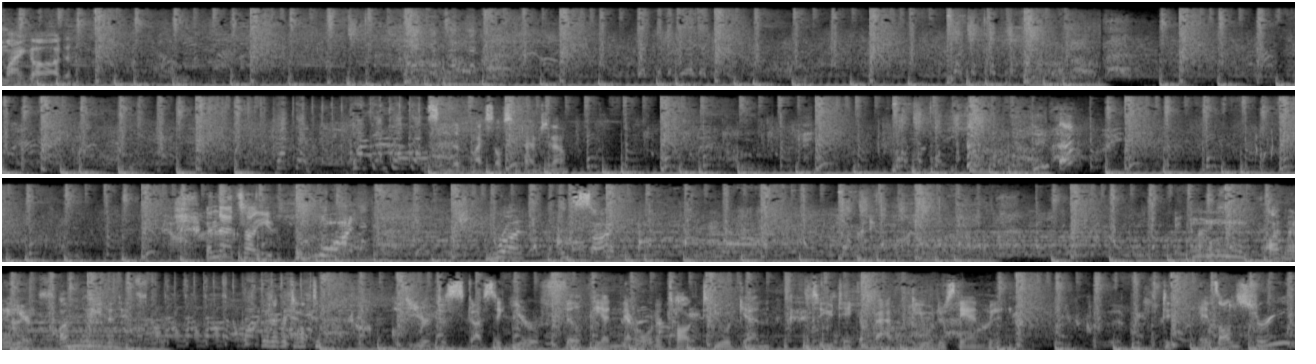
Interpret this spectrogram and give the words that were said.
my god. Listen to myself sometimes, you know? And that's how you what? Run inside. Mmm, I'm out of here. I'm leaving. Don't ever talk to me. You're disgusting. You're filthy. I never want to talk to you again until you take a bath. Do you understand me? It's on stream.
